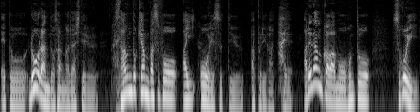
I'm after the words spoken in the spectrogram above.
えっと、ローランドさんが出してる、はいサウンドキャンバス for iOS っていうアプリがあって、はいあれなんかはもう本当、すごい、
